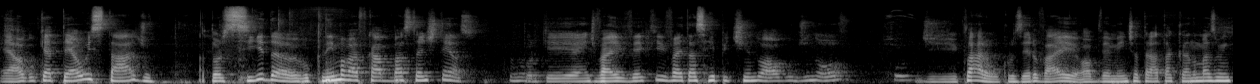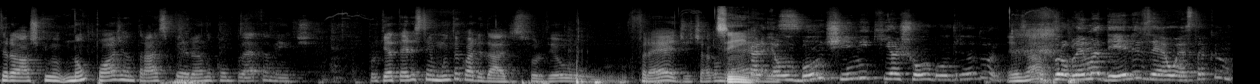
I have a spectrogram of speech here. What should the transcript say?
é algo que até o estádio, a torcida, o clima vai ficar bastante tenso. Porque a gente vai ver que vai estar se repetindo algo de novo. De, claro, o Cruzeiro vai, obviamente, entrar atacando, mas o Inter eu acho que não pode entrar esperando completamente. Porque até eles têm muita qualidade. Se for ver o Fred, Thiago Sim. Neves. Cara, é um bom time que achou um bom treinador. O Exato. problema deles é o extra-campo.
